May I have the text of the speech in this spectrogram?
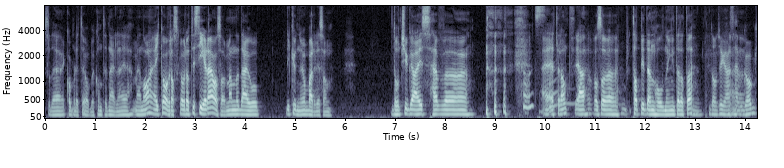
Så det kommer de til å jobbe kontinuerlig med nå. Jeg er ikke overraska over at de sier det, også, men det er jo De kunne jo bare liksom Don't you guys have uh, et eller annet? Ja, og så tatt litt den holdningen til dette. Don't you guys have GOG?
